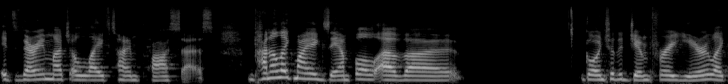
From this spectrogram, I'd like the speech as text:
It's very much a lifetime process. Kind of like my example of uh, going to the gym for a year like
